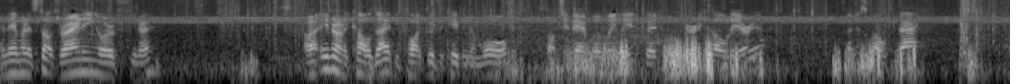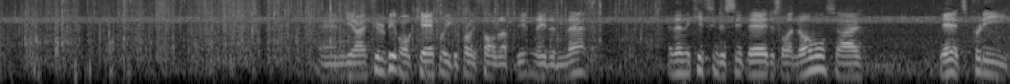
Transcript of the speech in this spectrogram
And then when it stops raining, or if you know, uh, even on a cold day, it'd be quite good for keeping them warm. It's not too bad where we live, but we're in a cold area. So it just folds back. And you know, if you're a bit more careful, you could probably fold it up a bit neater than that. And then the kids can just sit there just like normal. So yeah, it's pretty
